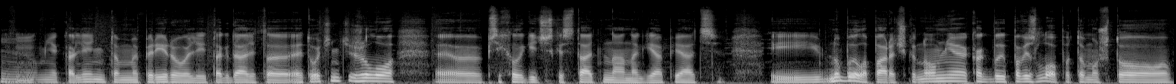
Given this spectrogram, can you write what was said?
Mm-hmm. Мне колени там оперировали и так далее. Это, это очень тяжело э, психологически стать на ноги опять. И, ну, было парочка. Но мне как бы повезло, потому что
